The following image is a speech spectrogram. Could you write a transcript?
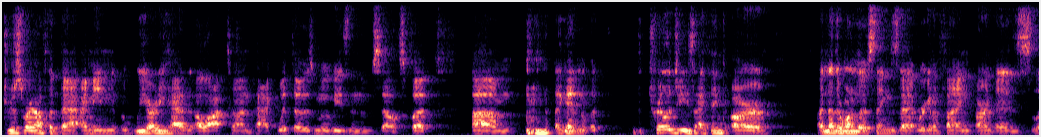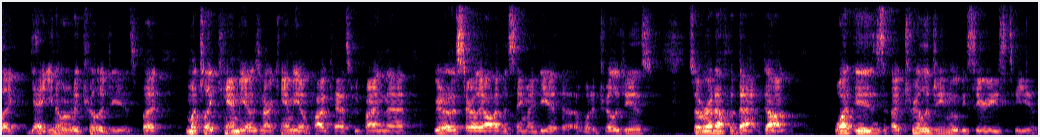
just right off the bat, I mean, we already had a lot to unpack with those movies in themselves. But um, again, the trilogies I think are another one of those things that we're going to find aren't as like yeah you know what a trilogy is but much like cameos in our cameo podcast we find that we don't necessarily all have the same idea of what a trilogy is. So right off the bat dog what is a trilogy movie series to you?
